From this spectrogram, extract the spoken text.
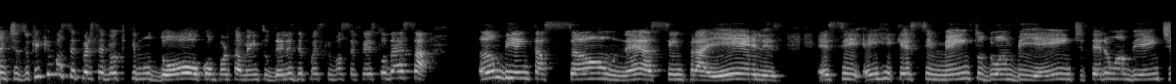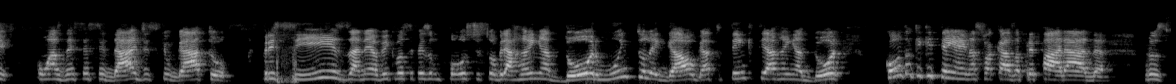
antes? O que, que você percebeu que mudou o comportamento deles depois que você fez toda essa ambientação, né, assim, para eles, esse enriquecimento do ambiente, ter um ambiente com as necessidades que o gato precisa, né? Eu vi que você fez um post sobre arranhador, muito legal. O gato tem que ter arranhador. Conta o que, que tem aí na sua casa preparada para os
